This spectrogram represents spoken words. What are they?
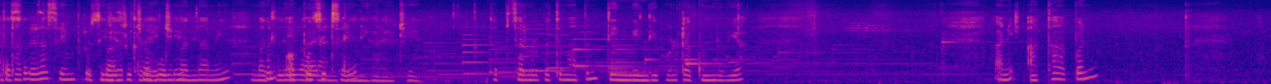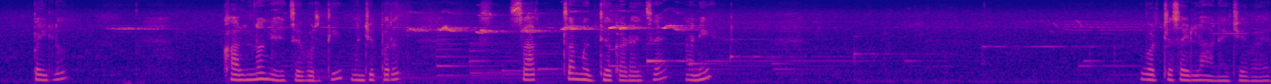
आता आपल्याला सेम प्रोसिजर करायची होलमधनं मी मधली ऑपोजिट. साईडने करायची आहे. तर सर्वप्रथम आपण तीन बिंदी बॉल टाकून घेऊया. आणि आता आपण पहिलं खालनं घ्यायचं आहे वरती म्हणजे परत सातचा मध्य काढायचा आहे आणि वरच्या साईडला आणायचे बाहेर.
